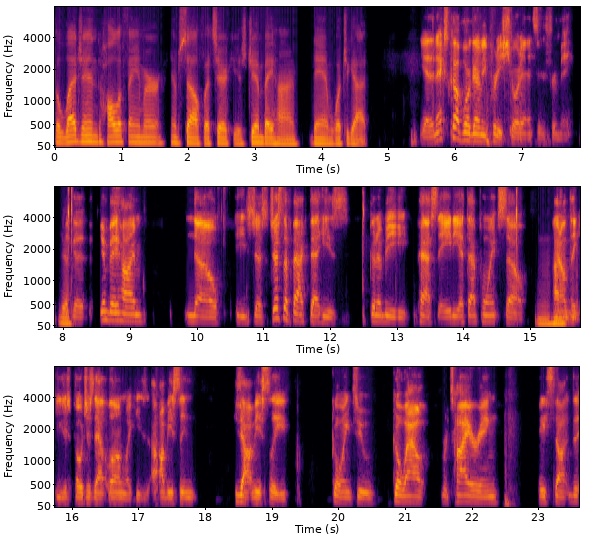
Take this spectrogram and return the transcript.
the legend Hall of Famer himself at Syracuse, Jim Boeheim. Dan, what you got? Yeah, the next couple are going to be pretty short answers for me. Yeah. Because Jim Boeheim, no, he's just just the fact that he's going to be past 80 at that point. So Mhm. I don't think he just coaches that long. Like he's obviously he's obviously going to go out retiring based on the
